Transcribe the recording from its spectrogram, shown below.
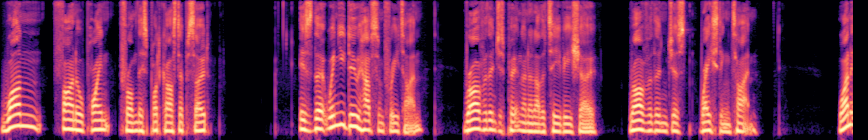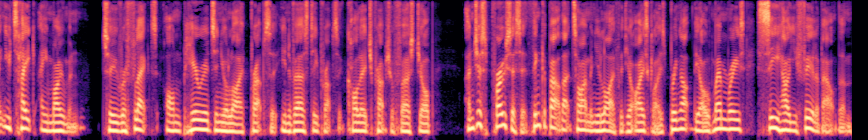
One final point from this podcast episode is that when you do have some free time, rather than just putting on another TV show, rather than just wasting time, why don't you take a moment to reflect on periods in your life, perhaps at university, perhaps at college, perhaps your first job, and just process it. Think about that time in your life with your eyes closed. Bring up the old memories, see how you feel about them.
